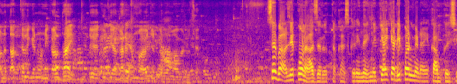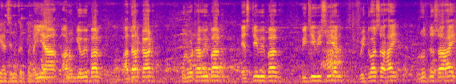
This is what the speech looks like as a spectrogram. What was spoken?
અને તાત્કાલિક એનો નિકાલ થાય તે હેતુથી આ કાર્યક્રમનું આયોજન કરવામાં આવેલું છે. સાહેબ આજે કોણ હાજર હતા ખાસ કરીને? એને ક્યાં ક્યાં ડિપાર્ટમેન્ટ અહીંયા કામ કરશે આજે નગરપાલિકા અહીંયા આરોગ્ય વિભાગ આધાર કાર્ડ પુરવઠા વિભાગ એસટી વિભાગ પીજીવીસીએલ વિધવા સહાય વૃદ્ધ સહાય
